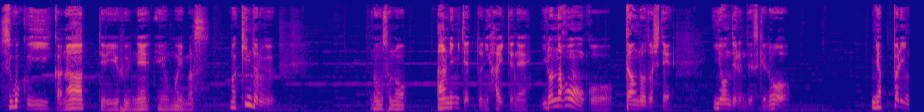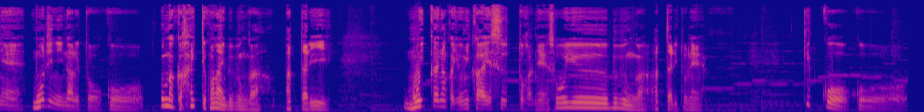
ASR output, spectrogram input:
すごくいいかなっていうふうにね、え思います。まあ、Kindle のその、 Unlimited に入ってね、いろんな本をこう、ダウンロードして読んでるんですけど、やっぱりね、文字になると、こう、うまく入ってこない部分があったり、もう一回なんか読み返すとかね、そういう部分があったりとね、結構、こ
